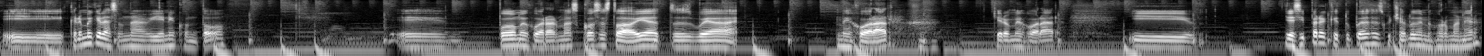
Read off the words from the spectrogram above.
Y créeme que la segunda viene con todo. Eh, puedo mejorar más cosas todavía, entonces voy a mejorar. Quiero mejorar. Y, y así para que tú puedas escucharlo de mejor manera.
